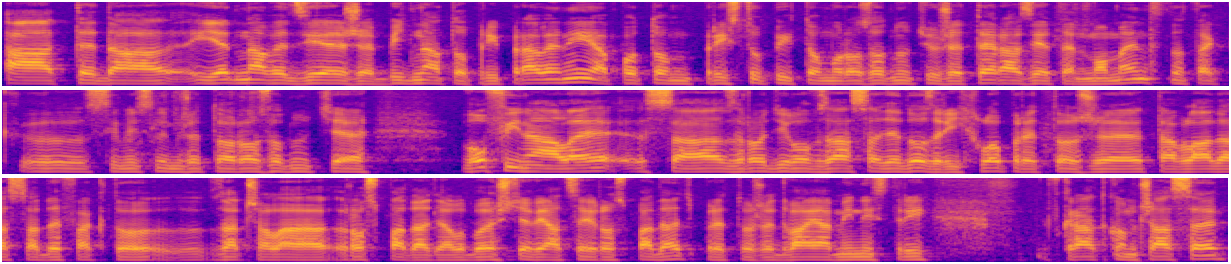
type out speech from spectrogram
A teda jedna vec je, že byť na to pripravený a potom pristúpiť k tomu rozhodnutiu, že teraz je ten moment, no tak e, si myslím, že to rozhodnutie vo finále sa zrodilo v zásade dosť rýchlo, pretože tá vláda sa de facto začala rozpadať, alebo ešte viacej rozpadať, pretože dvaja ministri v krátkom čase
